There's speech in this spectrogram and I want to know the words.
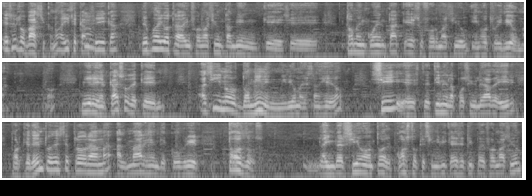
eso es lo básico, ¿no? ahí se califica, después hay otra información también que se toma en cuenta, que es su formación en otro idioma. ¿no? Mire, en el caso de que así no dominen un idioma extranjero, sí este, tienen la posibilidad de ir, porque dentro de este programa, al margen de cubrir todos la inversión, todo el costo que significa ese tipo de formación,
